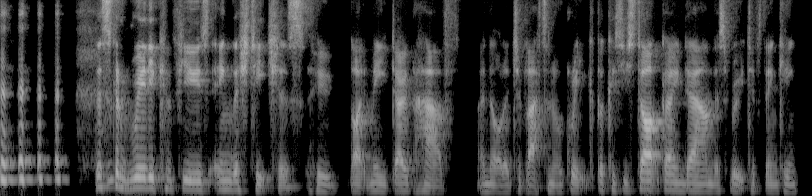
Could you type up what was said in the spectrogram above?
this can really confuse English teachers who, like me, don't have a knowledge of Latin or Greek because you start going down this route of thinking,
